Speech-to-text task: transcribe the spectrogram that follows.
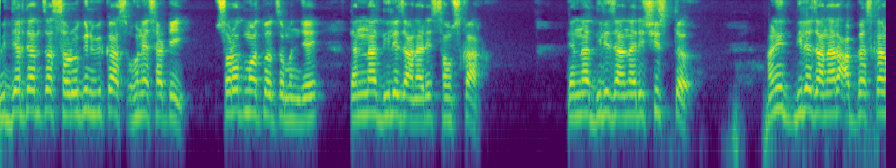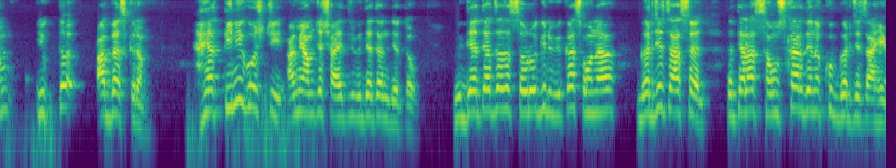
विद्यार्थ्यांचा सर्वगुण विकास होण्यासाठी सर्वात महत्त्वाचं म्हणजे त्यांना दिले जाणारे संस्कार. त्यांना दिली जाणारी शिस्त आणि दिला जाणारा अभ्यासक्रम युक्त अभ्यासक्रम. ह्या तिन्ही गोष्टी आम्ही आमच्या शाळेतील विद्यार्थ्यांना देतो. विद्यार्थ्याचा जर सर्वगुण विकास होणं गरजेचं असेल तर त्याला संस्कार देणं खूप गरजेचं आहे.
